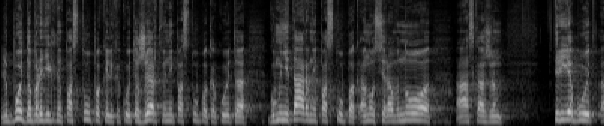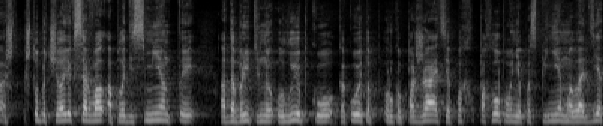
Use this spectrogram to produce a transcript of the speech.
Любой добродетельный поступок или какой-то жертвенный поступок, какой-то гуманитарный поступок, оно все равно, а, скажем, требует, а, чтобы человек сорвал аплодисменты, одобрительную улыбку, какое-то рукопожатие, похлопывание по спине, молодец.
